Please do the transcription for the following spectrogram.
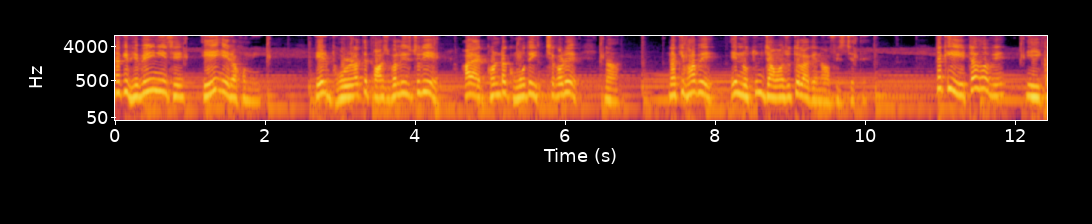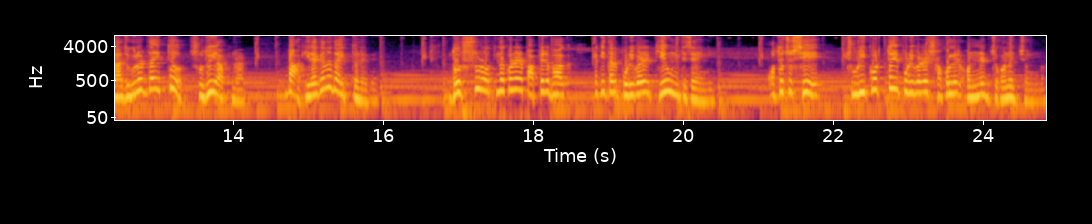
নাকি ভেবেই নিয়েছে, এ এরকমই। এর ভোর রাতে পাঁচ বালিশ জড়িয়ে আর এক ঘণ্টা ঘুমোতে ইচ্ছে করে, না, নাকি ভাবে এর নতুন জামা জুতো লাগে না অফিস যেতে। নাকি এটা ভাবে এই কাজগুলোর দায়িত্ব শুধুই আপনার, বাকিরা কেন দায়িত্ব নেবে? দস্যু রত্নাকরের পাপের ভাগ নাকি তার পরিবারের কেউ নিতে চায়নি? অথচ সে চুরি করতোই পরিবারের সকলের অন্যের যোগানের জন্য।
